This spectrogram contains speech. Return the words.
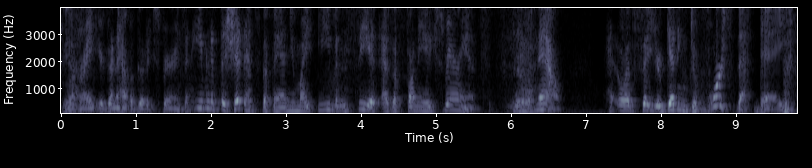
Yeah. Right? You're going to have a good experience, and even if the shit hits the fan, you might even see it as a funny experience. Yeah. Now, h- let's say you're getting divorced that day,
